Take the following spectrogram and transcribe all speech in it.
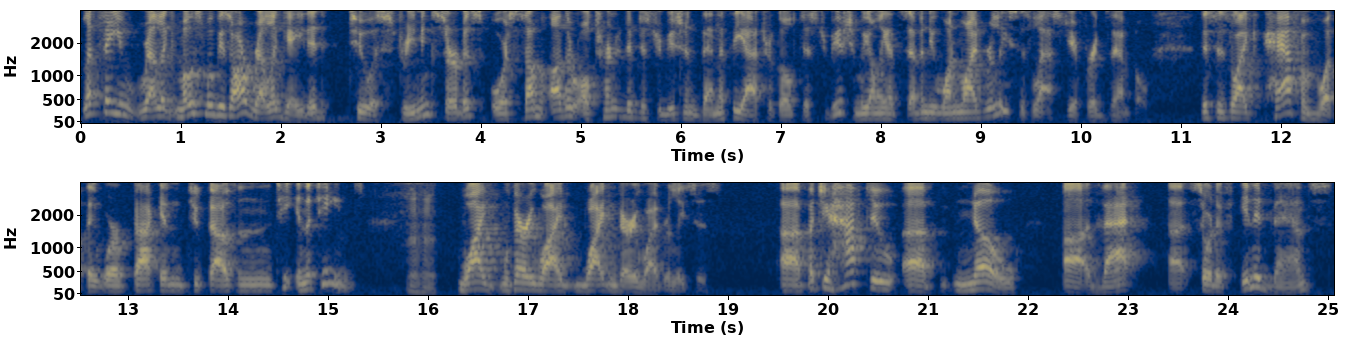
let's say you relegate most movies are relegated to a streaming service or some other alternative distribution than a theatrical distribution. We only had 71 wide releases last year, for example. This is like half of what they were back in 2000 in the teens. Mm-hmm. Wide, very wide, wide and very wide releases. Uh, but you have to uh, know uh, that uh, sort of in advance,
